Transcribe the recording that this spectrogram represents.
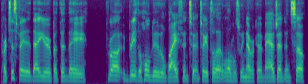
participated that year, but then they brought, breathed a whole new life into it and took it to the levels we never could imagine. And so,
